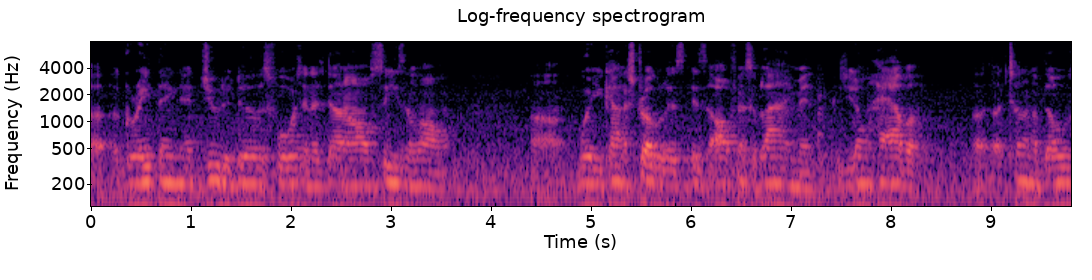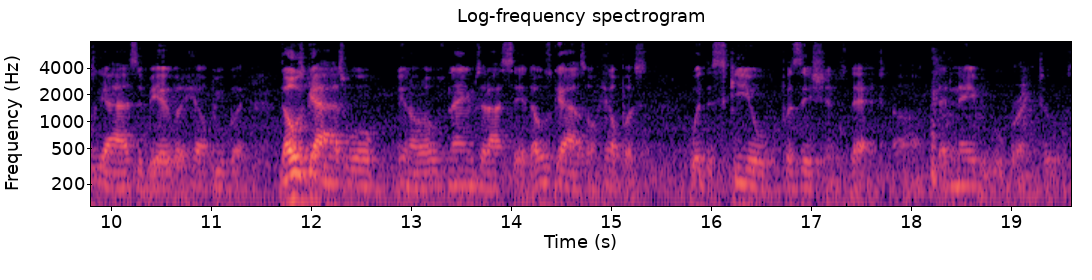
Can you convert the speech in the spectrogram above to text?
a, a great thing that Judah does for us and has done all season long. Uh, where you kind of struggle is, is offensive linemen because you don't have a, a, a, ton of those guys to be able to help you. But those guys will, you know, those names that I said, those guys will help us with the skill positions that uh, that Navy will bring to us.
